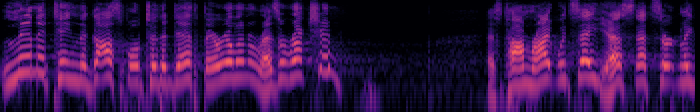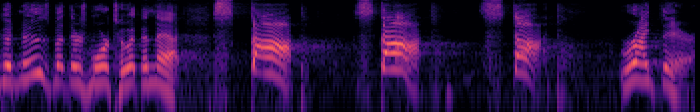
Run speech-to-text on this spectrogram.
limiting the gospel to the death, burial, and resurrection. As Tom Wright would say, yes, that's certainly good news, but there's more to it than that. Stop! Stop! Stop! Right there.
